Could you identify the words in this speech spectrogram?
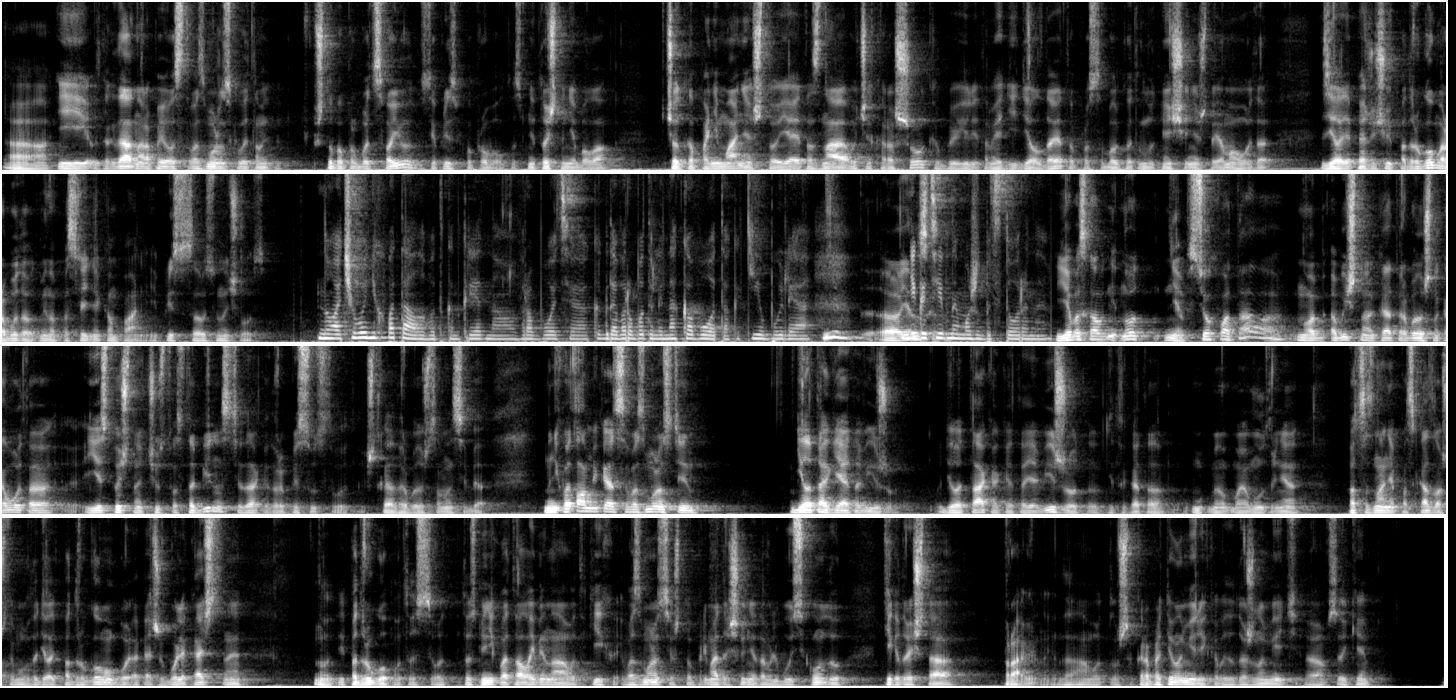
э, и когда, наверное, появилась возможность как бы, там, что попробовать свое, то есть я, в принципе, попробовал. То есть мне точно не было четкого понимания, что я это знаю очень хорошо, как бы, или там я делал до этого, просто было какое-то внутреннее ощущение, что я могу это сделать, опять же, чуть по-другому, работа вот именно в последней компании. И, в принципе, все началось. Ну а чего не хватало вот конкретно в работе, когда вы работали на кого-то? Какие были нет, а, негативные, бы, может быть, стороны? Я бы сказал, ну нет, все хватало. Но обычно, когда ты работаешь на кого-то, есть точно чувство стабильности, да, которое присутствует, что когда ты работаешь сам на себя. Но не хватало, мне кажется, возможности делать так, как я это вижу. Делать так, как это я вижу. Где-то какая-то мое внутреннее подсознание подсказывало, что я могу это делать по-другому, опять же, более качественно ну, и по-другому. То есть, вот, то есть мне не хватало именно вот таких возможностей, чтобы принимать решения там в любую секунду, те, которые я считаю правильные. Да? Вот, потому что в корпоративном мире как бы, ты должен уметь а, все-таки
